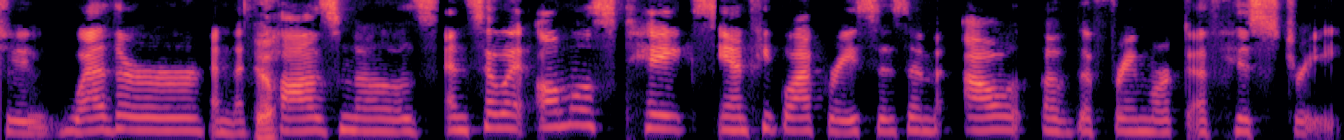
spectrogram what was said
to weather and the yep. cosmos. And so it almost takes anti Black racism out of the framework of history.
